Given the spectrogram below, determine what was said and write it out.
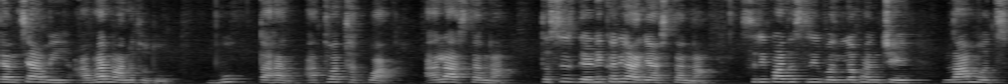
त्यांचे आम्ही आभार मानत होतो. भूक तहान अथवा थकवा आला असताना तसेच देणेकरी आले असताना श्रीपाद श्री वल्लभांचे नामच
